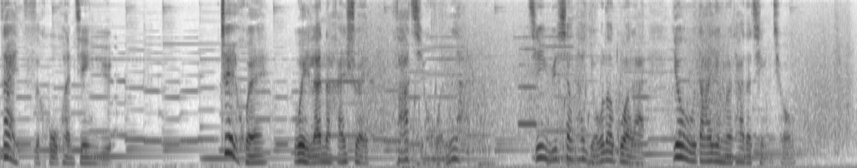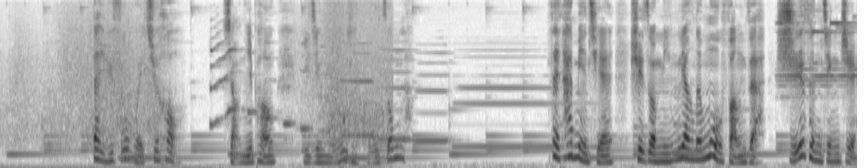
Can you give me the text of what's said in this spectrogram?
再次呼唤金鱼。这回蔚蓝的海水发起浑来，金鱼向他游了过来，又答应了他的请求。待渔夫回去后，小泥棚已经无影无踪了。在他面前是座明亮的木房子，十分精致。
